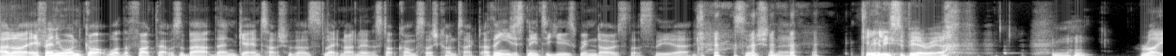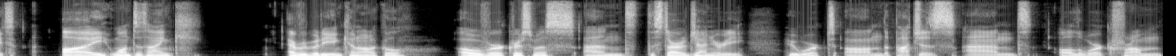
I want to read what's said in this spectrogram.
I don't know. If anyone got what the fuck that was about, then get in touch with us, late nightlinux.com slash contact. I think you just need to use Windows. That's the uh, solution there. Clearly superior. mm-hmm. Right. I want to thank everybody in Canonical over Christmas and the start of January who worked on the patches and all the work from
